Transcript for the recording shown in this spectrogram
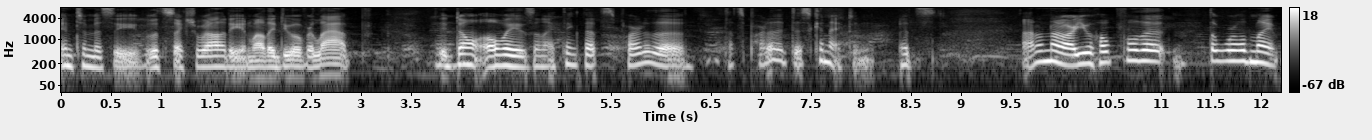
intimacy with sexuality, and while they do overlap, they don't always. And I think that's part of the that's part of the disconnect. And it's I don't know. Are you hopeful that the world might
